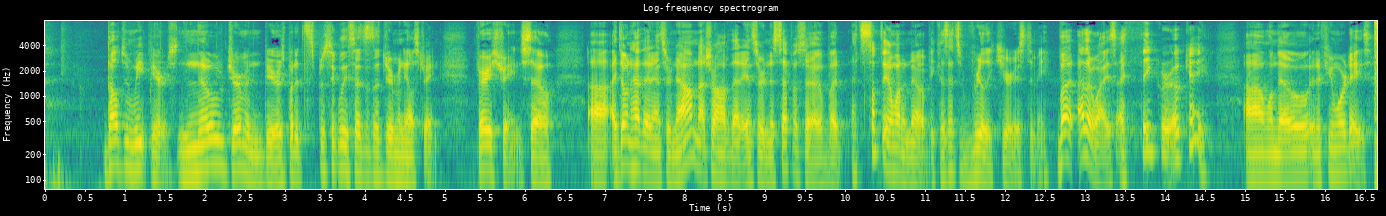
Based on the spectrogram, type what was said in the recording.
Belgian wheat beers, no German beers, but it specifically says it's a German ale strain. Very strange. So uh, I don't have that answer now. I'm not sure I'll have that answer in this episode, but that's something I want to know because that's really curious to me. But otherwise, I think we're okay. Uh, we'll know in a few more days.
